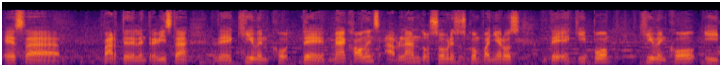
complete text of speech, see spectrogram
esta parte de la entrevista de Keelan, de Mac Hollins hablando sobre sus compañeros de equipo Keelan Cole y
